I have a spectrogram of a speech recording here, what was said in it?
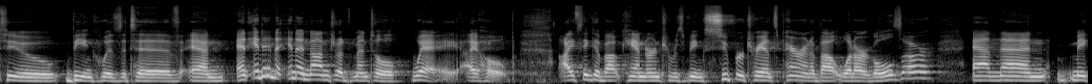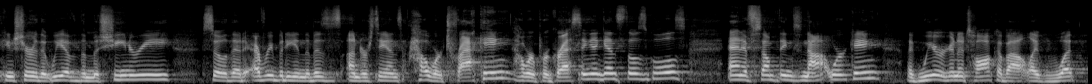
to be inquisitive and and in a, in a non-judgmental way. I hope. I think about candor in terms of being super transparent about what our goals are, and then making sure that we have the machinery so that everybody in the business understands how we're tracking, how we're progressing against those goals. And if something's not working, like we are going to talk about like what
